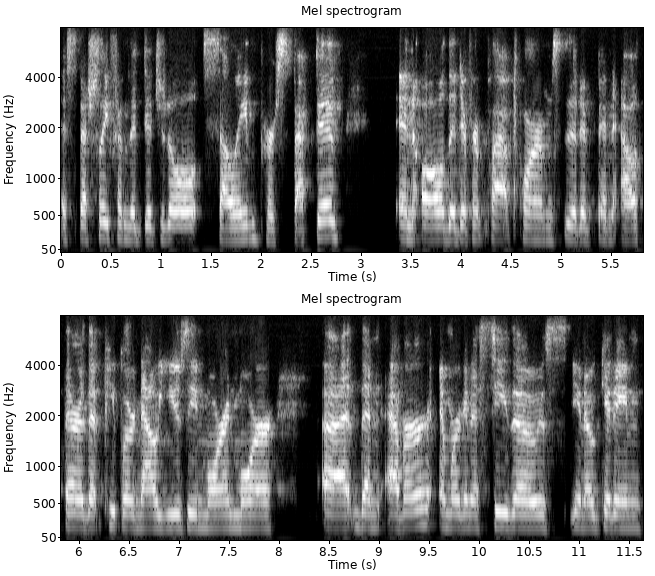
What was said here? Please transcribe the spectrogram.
especially from the digital selling perspective and all the different platforms that have been out there that people are now using more and more uh, than ever. And we're going to see those, you know, getting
